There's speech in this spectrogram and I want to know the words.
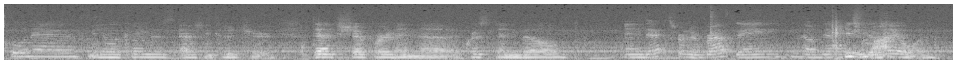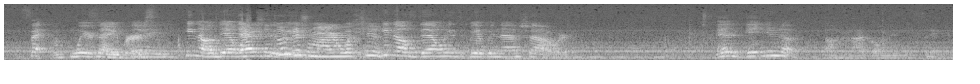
Kunis? Mila Kunis, Ashton Kutcher, Dax Shepard, and uh, Kristen Bell. And Dex from Nebraska, ain't he? You know, damn. He's from Iowa. Same, weird Same neighbors. thing. He knows damn Ashton well he Kutcher's needs from Iowa to too. be. He knows damn well he needs to be up in that shower. And, and you know, I'm not gonna even say it.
